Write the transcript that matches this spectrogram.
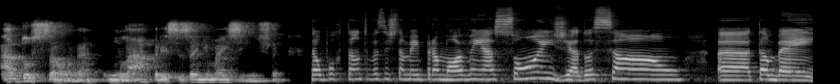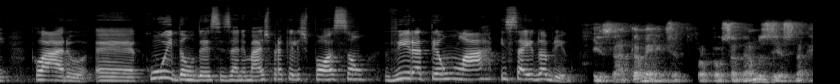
adoção, né? um lar para esses animaizinhos. Né? Então, portanto, vocês também promovem ações de adoção, uh, também, claro, é, cuidam desses animais para que eles possam vir a ter um lar e sair do abrigo. Exatamente, proporcionamos isso. Né?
